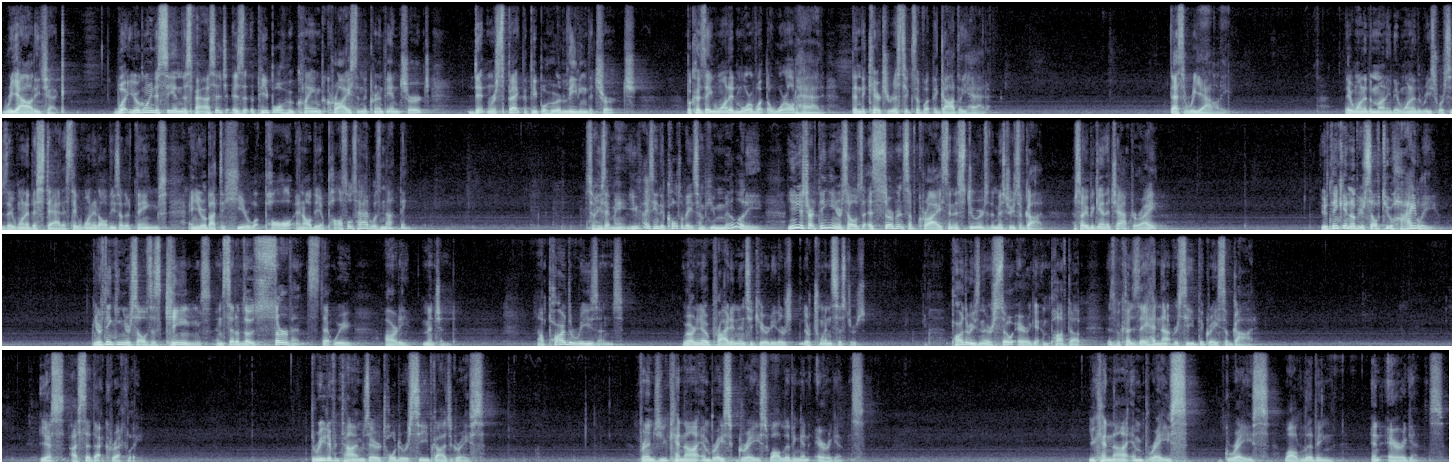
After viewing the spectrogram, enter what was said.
Reality check. What you're going to see in this passage is that the people who claimed Christ in the Corinthian church didn't respect the people who are leading the church because they wanted more of what the world had than the characteristics of what the godly had. That's reality. They wanted the money, they wanted the resources, they wanted the status, they wanted all these other things. And you're about to hear what Paul and all the apostles had was nothing. So he's like, man, you guys need to cultivate some humility. You need to start thinking yourselves as servants of Christ and as stewards of the mysteries of God. That's how he began the chapter, right? You're thinking of yourself too highly. You're thinking yourselves as kings instead of those servants that we already mentioned. Now, part of the reasons, we already know pride and insecurity, There's, they're twin sisters. Part of the reason they're so arrogant and puffed up is because they had not received the grace of God. Yes, I said that correctly. Three different times they are told to receive God's grace. Friends, you cannot embrace grace while living in arrogance. You cannot embrace grace while living in arrogance.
